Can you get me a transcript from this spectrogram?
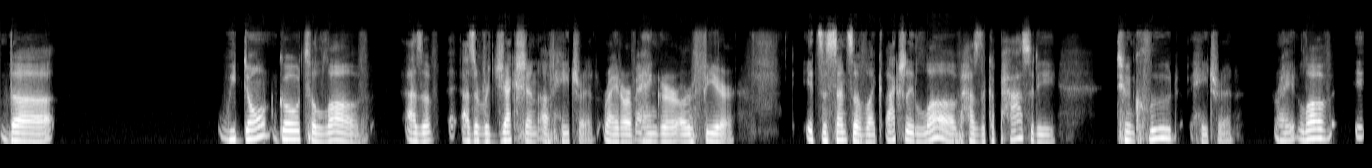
the, we don't go to love as a, as a rejection of hatred, right? Or of anger or of fear it's a sense of like actually love has the capacity to include hatred right love it,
